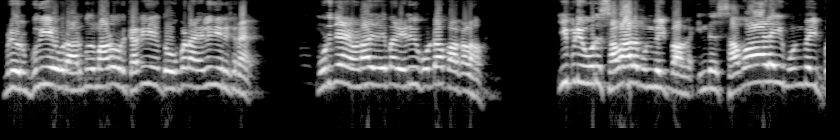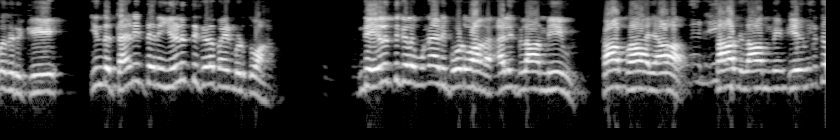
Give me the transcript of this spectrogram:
இப்படி ஒரு புதிய ஒரு அற்புதமான ஒரு கவிதை தொகுப்பை நான் எழுதி இருக்கிறேன் முடிஞ்சா எவனா இதே மாதிரி எழுதி கொண்டா பார்க்கலாம். இப்படி ஒரு சவாலை முன்வைப்பாங்க. இந்த சவாலை முன்வைப்பதற்கு இந்த தனித்தனி எழுத்துக்களை பயன்படுத்துவாங்க. இந்த எழுத்துக்களை முன்னாடி போடுவாங்க. அலிப் மீம் காஃபா யா சாது லாம் மீம் எழுத்து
